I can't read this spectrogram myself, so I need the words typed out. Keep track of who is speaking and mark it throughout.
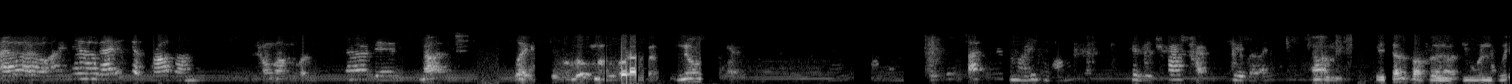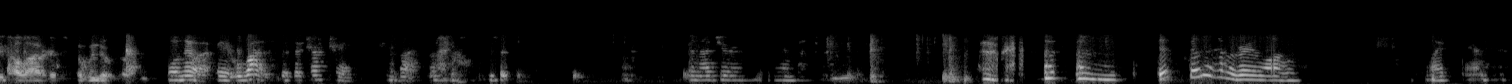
Speaker 1: Oh, I know, that is a problem.
Speaker 2: No muffler.
Speaker 1: No, dude.
Speaker 2: Not like a little muffler, but no muffler.
Speaker 1: Because the trash truck too, but like,
Speaker 2: Um, it does buffalo the nose. You wouldn't believe how loud it is the window was open.
Speaker 1: well, no, it was, because the truck train came by. And that's your,
Speaker 3: Okay. This doesn't have a very long lifespan here.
